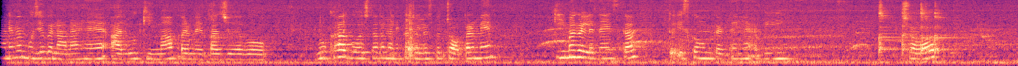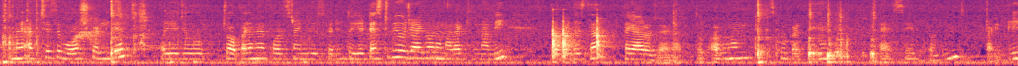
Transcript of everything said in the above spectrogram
खाने में मुझे बनाना है आलू कीमा, पर मेरे पास जो है वो रूखा गोश्त था तो मैंने कहा चलो इसको चॉपर में कीमा कर लेते हैं इसका। तो इसको हम करते हैं अभी चॉप। मैं अच्छे से वॉश कर लिया और ये जो चॉपर है, मैं फ़र्स्ट टाइम यूज़ कर रही हूँ। तो ये टेस्ट भी हो जाएगा और हमारा कीमा भी ज़बरदस्त तैयार हो जाएगा तो अब हम इसको करते हैं ऐसे बंद टाइटली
